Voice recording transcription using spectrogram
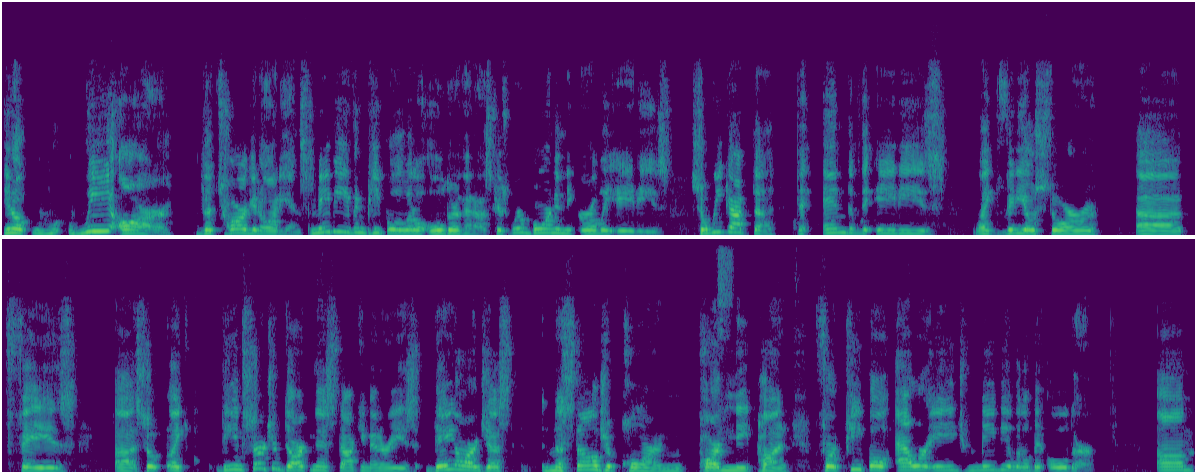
you know, w- we are the target audience. Maybe even people a little older than us, because we're born in the early '80s. So we got the the end of the '80s, like video store uh, phase. Uh, so like the In Search of Darkness documentaries, they are just nostalgia porn. Pardon the pun for people our age, maybe a little bit older. Um,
